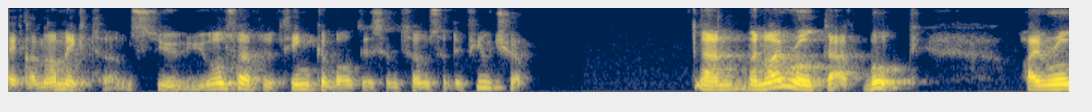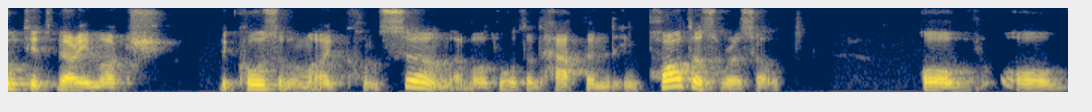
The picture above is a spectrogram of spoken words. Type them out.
economic terms. You, you also have to think about this in terms of the future. And when I wrote that book, I wrote it very much because of my concern about what had happened in part as a result of, of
